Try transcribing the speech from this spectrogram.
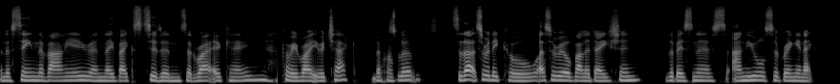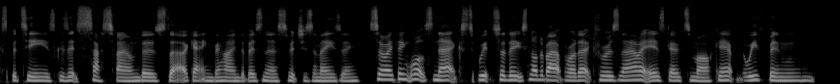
and have seen the value and they've exited and said, right, okay, can we write you a check? No problem. So that's really cool. That's a real validation the business and you also bring in expertise because it's SaaS founders that are getting behind the business, which is amazing. So I think what's next, so it's not about product for us now, it is go to market. We've been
